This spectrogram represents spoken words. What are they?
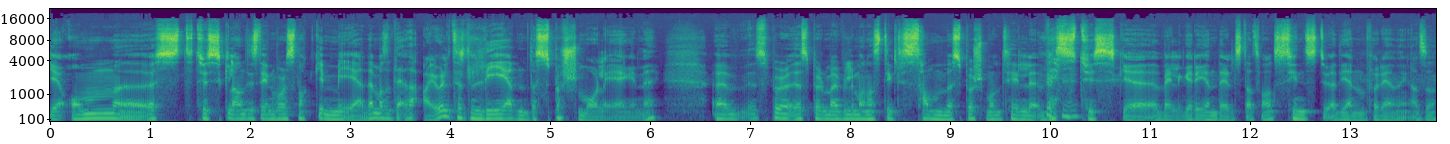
snakke om eh, Øst-Tyskland istedenfor å snakke med dem. Altså, det er jo litt ledende spørsmål, egentlig. Eh, Spør, spør meg, Ville man ha stilt samme spørsmål til vesttyske velgere i en del statsvalg? Syns du at gjenforening altså,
